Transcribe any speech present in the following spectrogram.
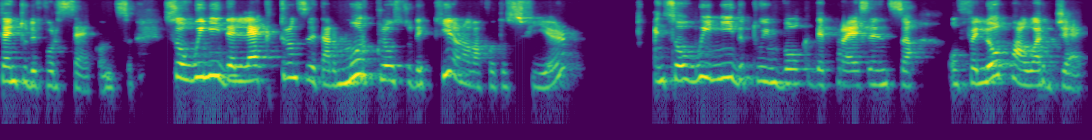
10 to the 4 seconds. So we need electrons that are more close to the kilonova photosphere. And so we need to invoke the presence of a low power jet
